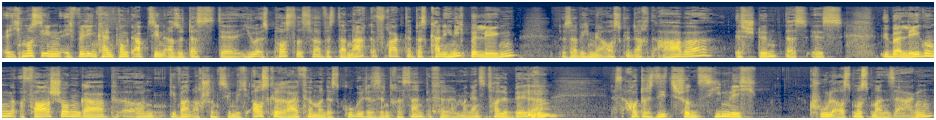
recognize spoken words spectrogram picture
ich muss Ihnen, ich will Ihnen keinen Punkt abziehen. Also dass der US Postal Service danach gefragt hat, das kann ich nicht belegen. Das habe ich mir ausgedacht. Aber es stimmt, dass es Überlegungen, Forschungen gab und die waren auch schon ziemlich ausgereift, wenn man das googelt. Das ist interessant. Da findet man ganz tolle Bilder. Mhm. Das Auto sieht schon ziemlich cool aus, muss man sagen.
